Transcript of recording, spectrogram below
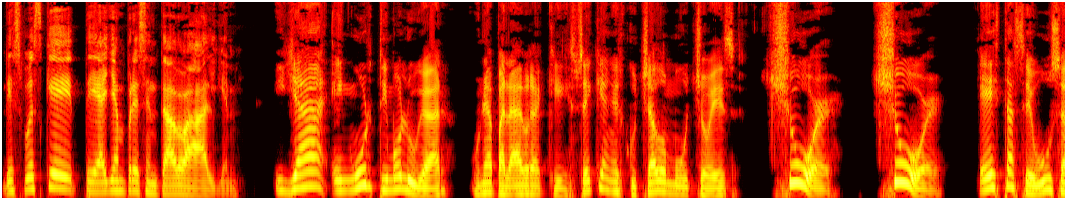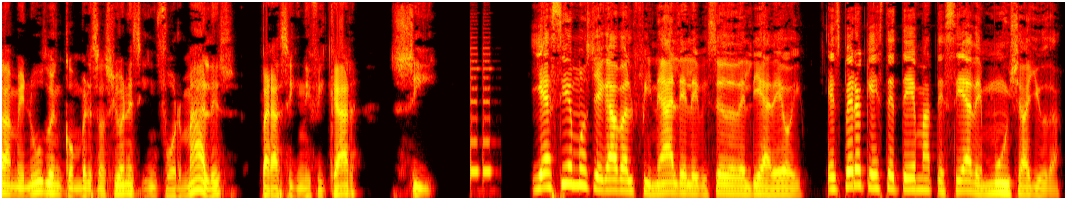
después que te hayan presentado a alguien. Y ya en último lugar, una palabra que sé que han escuchado mucho es sure. Sure. Esta se usa a menudo en conversaciones informales para significar sí. Y así hemos llegado al final del episodio del día de hoy. Espero que este tema te sea de mucha ayuda.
